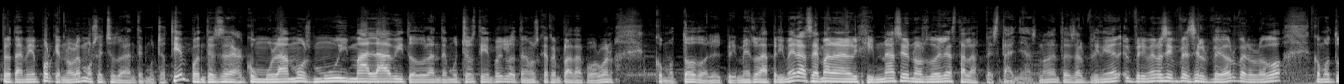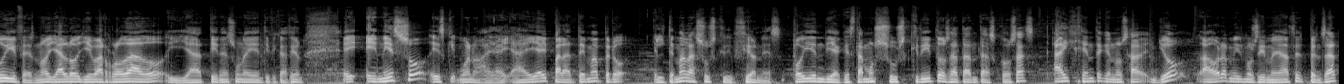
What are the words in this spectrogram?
pero también porque no lo hemos hecho durante mucho tiempo. Entonces acumulamos muy mal hábito durante mucho tiempo y lo tenemos que reemplazar por, bueno, como todo, el primer, la primera semana en el gimnasio nos duele hasta las pestañas, ¿no? Entonces el, primer, el primero siempre es el peor, pero luego, como tú dices, ¿no? Ya lo llevas rodado y ya tienes una identificación. E, en eso es que, bueno, ahí hay para tema, pero el tema de las suscripciones. Hoy en día que estamos suscritos a tantas cosas, hay gente que no sabe. Yo ahora mismo, si me haces pensar,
